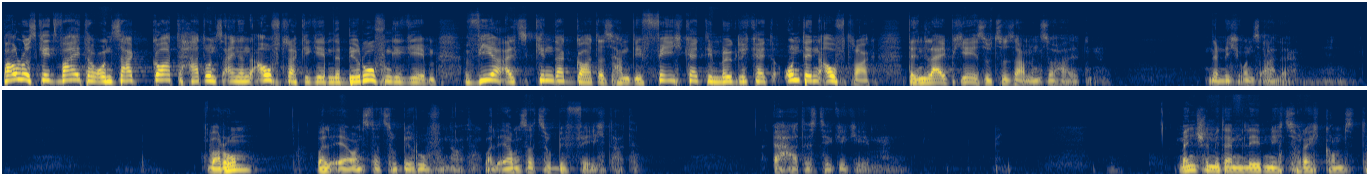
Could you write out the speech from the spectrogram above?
Paulus geht weiter und sagt, Gott hat uns einen Auftrag gegeben, eine Berufung gegeben. Wir als Kinder Gottes haben die Fähigkeit, die Möglichkeit und den Auftrag, den Leib Jesu zusammenzuhalten. Nämlich uns alle. Warum? Weil er uns dazu berufen hat, weil er uns dazu befähigt hat. Er hat es dir gegeben. Menschen mit deinem Leben nicht zurechtkommst,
